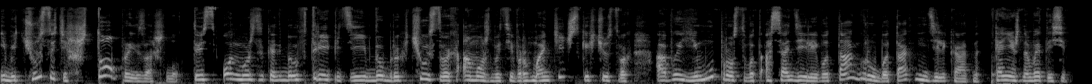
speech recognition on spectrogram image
И вы чувствуете, что произошло. То есть он, можно сказать, был в трепете и в добрых чувствах, а может быть и в романтических чувствах, а вы ему просто вот осадили его так грубо, так неделикатно. Конечно, в этой ситуации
